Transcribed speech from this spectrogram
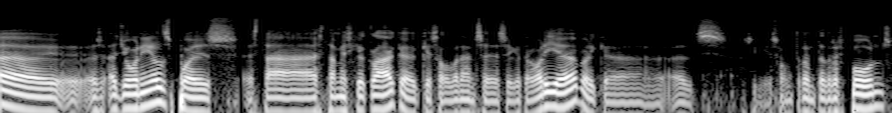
uh, a juvenils pues, està, està més que clar que, que salvaran la categoria perquè és, o sigui, són 33 punts.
